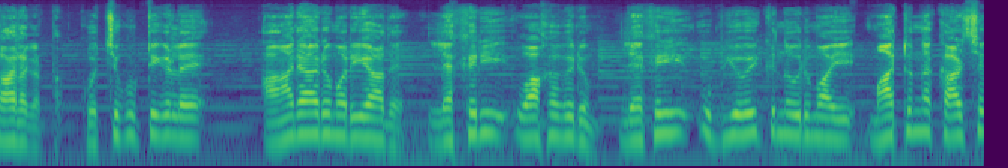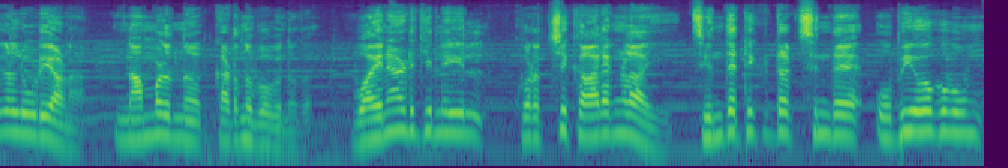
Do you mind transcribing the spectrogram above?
കാലഘട്ടം. കൊച്ചുകുട്ടികളെ ആരാരുമറിയാതെ ലഹരി വാഹകരും ലഹരി ഉപയോഗിക്കുന്നവരുമായി മാറ്റുന്ന കാഴ്ചകളിലൂടെയാണ് നമ്മൾ ഇന്ന് കടന്നുപോകുന്നത്. വയനാട് ജില്ലയിൽ കുറച്ചു കാലങ്ങളായി സിന്തറ്റിക് ഡ്രഗ്സിന്റെ ഉപയോഗവും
